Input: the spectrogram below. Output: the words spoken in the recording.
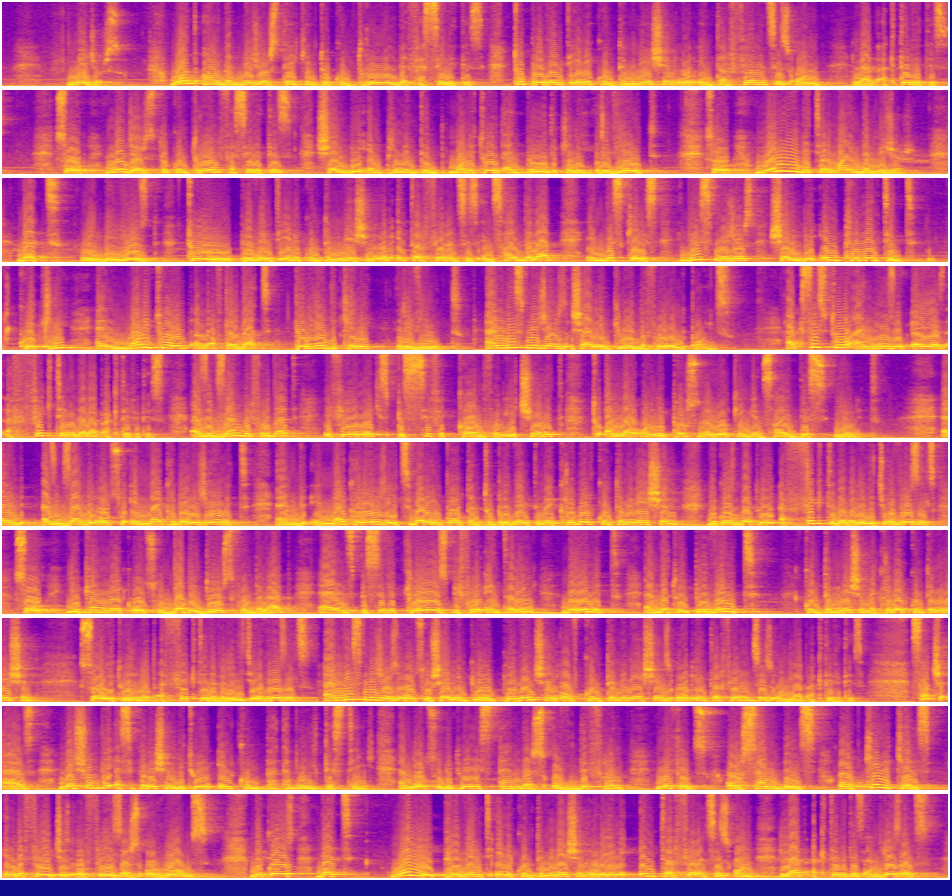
Measures. What are the measures taken to control the facilities to prevent any contamination or interferences on lab activities? So, measures to control facilities shall be implemented, monitored, and periodically reviewed. So, when you determine the measure that will be used to prevent any contamination or interferences inside the lab, in this case, these measures shall be implemented quickly and monitored and after that periodically reviewed. And these measures shall include the following points. Access to and use of areas affecting the lab activities. As example for that, if you make specific card for each unit to allow only personnel working inside this unit. And as example also in microbiology unit. And in microbiology it's very important to prevent microbial contamination because that will affect the validity of results. So you can make also double doors for the lab and specific close before entering the unit. And that will prevent contamination, microbial contamination, so it will not affect the validity of results. And these measures also shall include prevention of contaminations or interferences on lab activities, such as there should be a separation between incompatible testing and also between standards of different methods or samples or chemicals in the fridges or freezers or rooms because that will prevent any contamination or any interferences on lab activities and results.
